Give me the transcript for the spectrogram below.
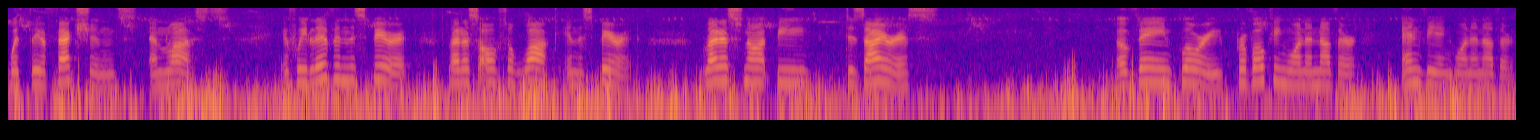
with the affections and lusts. If we live in the Spirit, let us also walk in the Spirit. Let us not be desirous of vain glory, provoking one another, envying one another.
